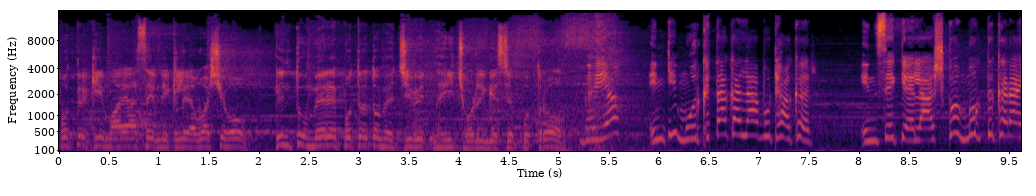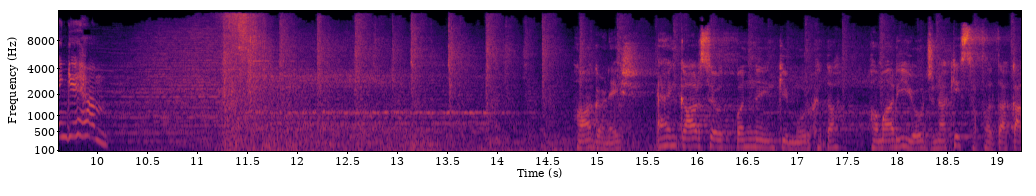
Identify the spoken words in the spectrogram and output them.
पुत्र की माया से निकले अवश्य हो। किंतु मेरे पुत्र तुम्हें जीवित नहीं छोड़ेंगे से पुत्रों। भैया इनकी मूर्खता का लाभ उठाकर इनसे कैलाश को मुक्त कराएँगे हम। हाँ गणेश अहंकार से उत्पन्न इनकी मूर्खता हमारी योजना की सफलता का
